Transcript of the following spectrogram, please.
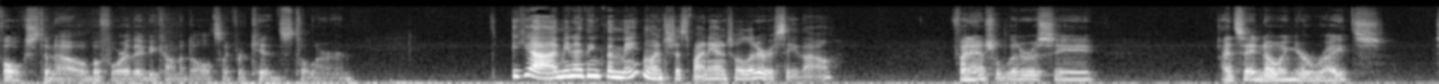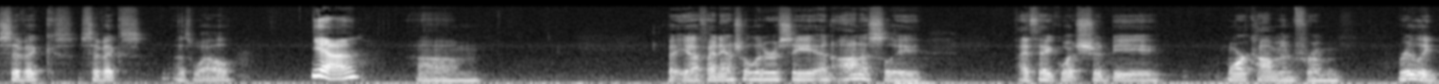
folks to know before they become adults, like for kids to learn. Yeah, I mean, I think the main one's just financial literacy, though. Financial literacy, I'd say knowing your rights, civics, civics as well. Yeah. Um, but yeah, financial literacy, and honestly, I think what should be more common from really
